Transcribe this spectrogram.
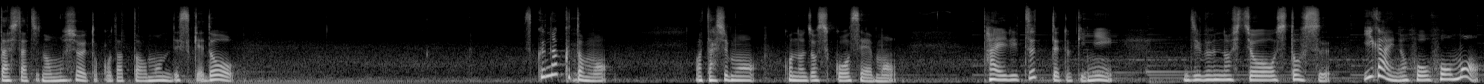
私たちの面白いとこだとは思うんですけど少なくとも私もこの女子高生も対立って時に自分の主張を押し通す以外の方法も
